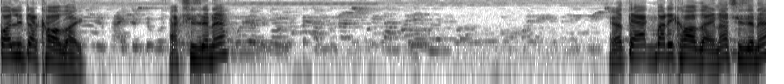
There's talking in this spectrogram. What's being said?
কয় লিটার খাওয়া যায়? এক সিজনে? এটা তো একবারই খাওয়া যায় না সিজনে?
